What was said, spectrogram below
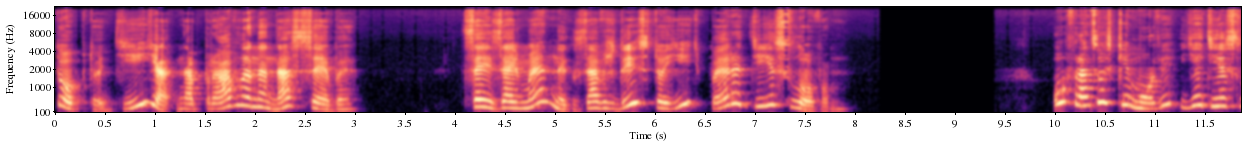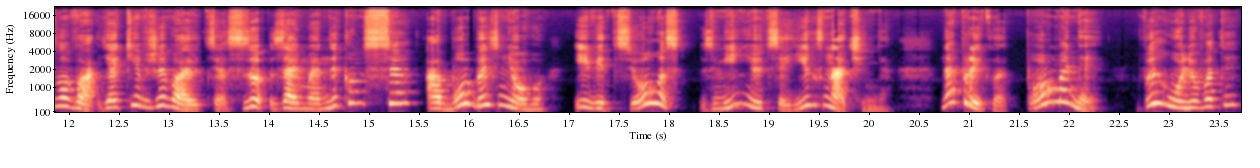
Тобто дія направлена на себе. Цей займенник завжди стоїть перед дієсловом. У французькій мові є дієслова, які вживаються з займенником с або без нього, і від цього змінюються їх значення. Наприклад, промене вигулювати,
